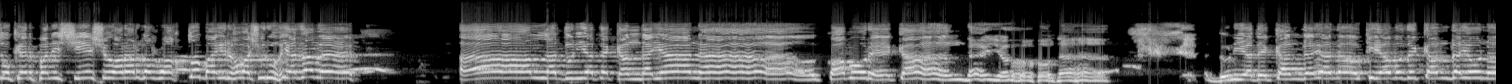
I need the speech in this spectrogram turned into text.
চোখের পানি শেষ হওয়ার রক্ত বাইর হওয়া শুরু হয়ে যাবে। আল্লাহ দুনিয়াতে কান্দাইয়া না, কবরে কান্দাইও না। দুনিয়াতে কান্দাইয়া নাও কি আমাদের কান্দাইও না,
